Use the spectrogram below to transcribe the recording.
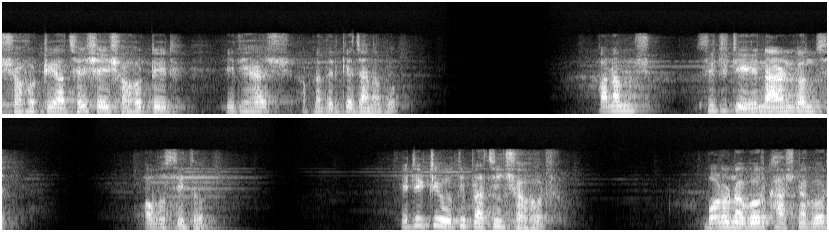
শহরটি আছে, সেই শহরটির ইতিহাস আপনাদেরকে জানাব। পানাম সিটিটি নারায়ণগঞ্জ অবস্থিত। এটি একটি অতি প্রাচীন শহর। বড়নগর, খাসনগর,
